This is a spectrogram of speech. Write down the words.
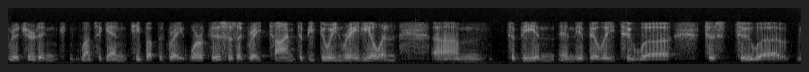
Richard, and once again, keep up the great work. This is a great time to be doing radio and um, to be in, in the ability to uh, to to, uh,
